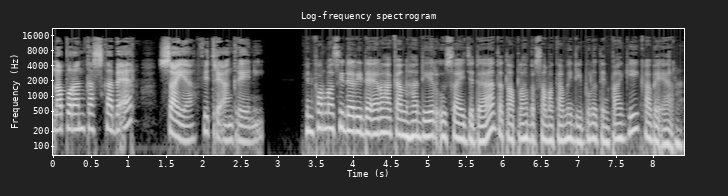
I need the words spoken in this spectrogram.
laporan khas KBR, saya Fitri Anggreni. Informasi dari daerah akan hadir usai jeda, tetaplah bersama kami di Buletin Pagi KBR.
